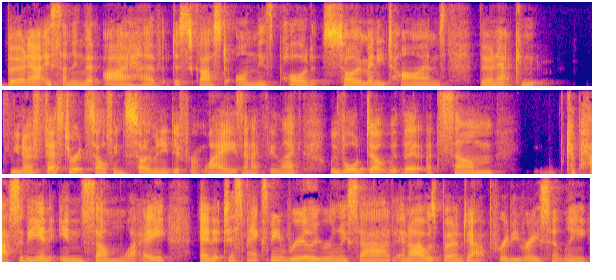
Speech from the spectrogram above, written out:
Burnout is something that I have discussed on this pod so many times. Burnout can, you know, fester itself in so many different ways. And I feel like we've all dealt with it at some capacity and in some way. And it just makes me really, really sad. And I was burnt out pretty recently,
